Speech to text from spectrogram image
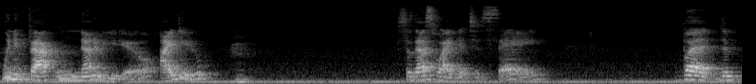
when in fact, none of you do. I do. So that's why I get to say. But the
